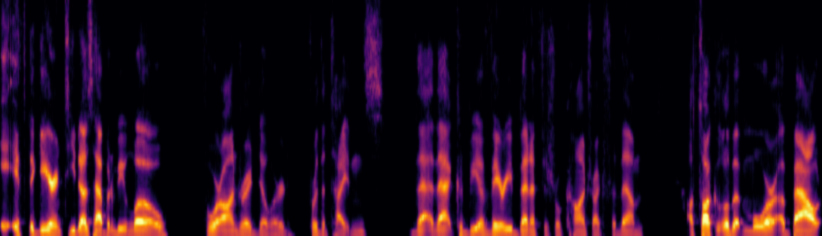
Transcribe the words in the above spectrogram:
if the guarantee does happen to be low for Andre Dillard for the Titans, that that could be a very beneficial contract for them. I'll talk a little bit more about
